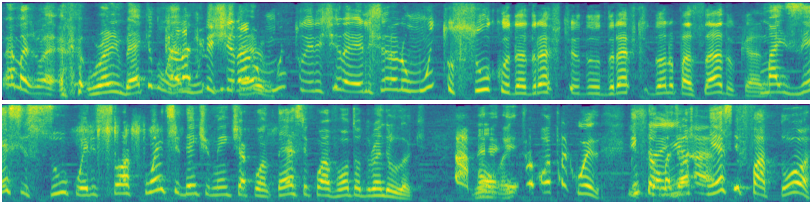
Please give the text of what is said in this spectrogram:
É, mas ué, o running back não Caraca, é muito eles tiraram muito, eles tiraram, eles tiraram muito suco da draft do draft do ano passado, cara. Mas esse suco, ele só coincidentemente acontece com a volta do Andrew Luck. Ah, bom, né? mas isso é outra coisa. Isso então, mas eu é... acho que esse fator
